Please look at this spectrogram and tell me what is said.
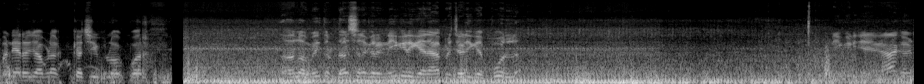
બને રહેજો આપણા કચ્છી બ્લોક પર. હલો મિત્રો, દર્શન કરી નીકળી ગયા આપણે ચડી ગયા પુલ. નીકળી જાય આગળ.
